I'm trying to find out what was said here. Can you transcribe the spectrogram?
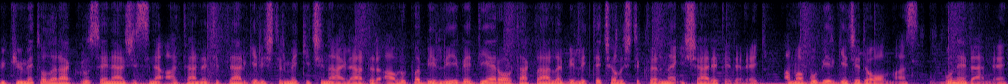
hükümet olarak Rus enerjisine alternatifler geliştirmek için aylardır Avrupa Birliği ve diğer ortaklarla birlikte çalıştıklarına işaret ederek, ama bu bir gecede olmaz, bu nedenle,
